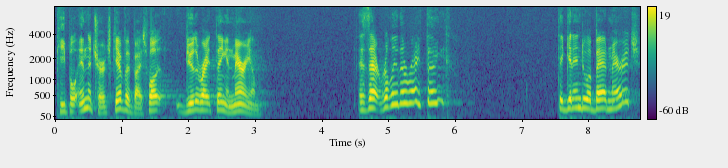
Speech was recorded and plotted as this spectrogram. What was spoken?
people in the church give advice. Well, do the right thing and marry them. Is that really the right thing? To get into a bad marriage?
